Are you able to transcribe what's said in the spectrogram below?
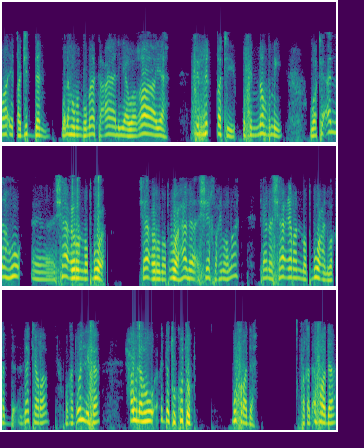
رائقة جدا وله منظومات عالية وغاية في الرقة وفي النظم وكأنه آه، شاعر مطبوع. شاعر مطبوع. هذا الشيخ رحمه الله كان شاعرا مطبوعا وقد ذكر وقد ألف حوله عدة كتب مفردة. فقد أفرد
